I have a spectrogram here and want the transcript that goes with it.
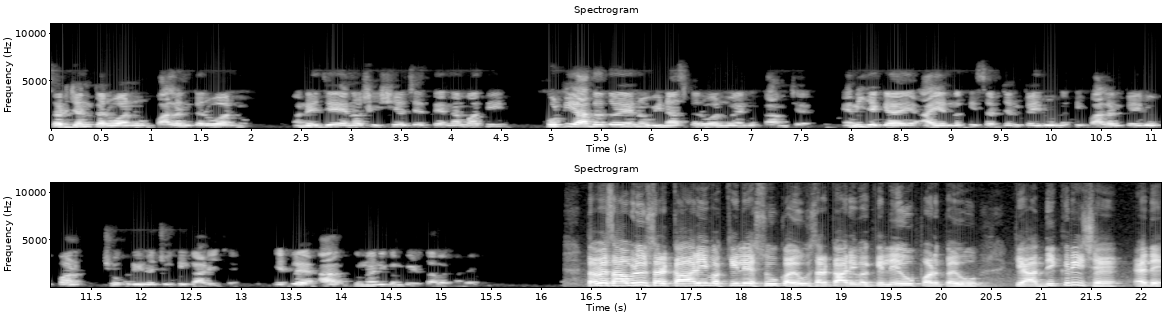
સર્જન કરવાનું, પાલન કરવાનું અને જે એનો શિષ્ય છે તેનામાંથી ખોટી આદતો એનો વિનાશ કરવાનું એનું કામ છે. એની જગ્યાએ આએ નથી સર્જન કર્યું, નથી પાલન કર્યું, પણ છોકરીને ચૂકી કાઢી છે. એટલે આ ગુનાની ગંભીરતા વધારે તમે સાંભળ્યું, સરકારી વકીલે શું કહ્યું? સરકારી વકીલે એવું પણ કહ્યું કે આ દીકરી છે, એને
